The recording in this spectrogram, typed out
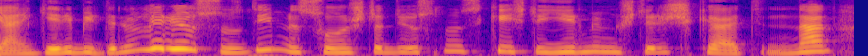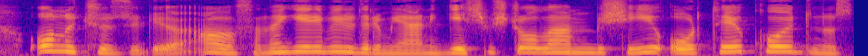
yani geri bildirim veriyorsunuz değil mi? Sonuçta diyorsunuz ki işte 20 müşteri şikayetinden onu çözülüyor. Al sana geri bildirim. Yani geçmişte olan bir şeyi ortaya koydunuz.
